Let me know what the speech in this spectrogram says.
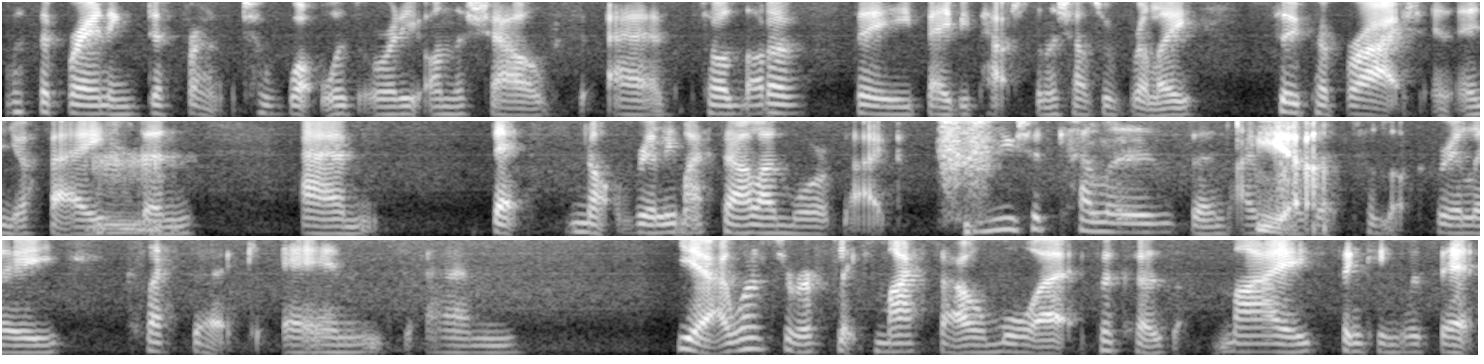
with the branding different to what was already on the shelves. Uh, so a lot of the baby pouches on the shelves were really super bright and in your face. Mm. And um, that's not really my style. I'm more of like muted colours and I Yeah. wanted it to look really classic and. Um, yeah, I wanted to reflect my style more because my thinking was that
